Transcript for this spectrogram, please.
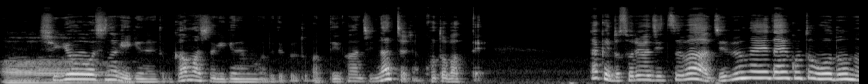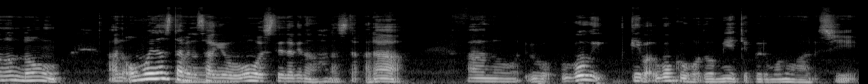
修行をしなきゃいけないとか、我慢しなきゃいけないものが出てくるとかっていう感じになっちゃうじゃん、言葉って。だけどそれは実は自分がやりたいことをどんどんどんどん、あの、思い出すための作業をしてるだけの話だから、あの、う動けば動くほど見えてくるものがあるし、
